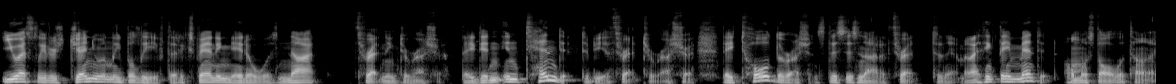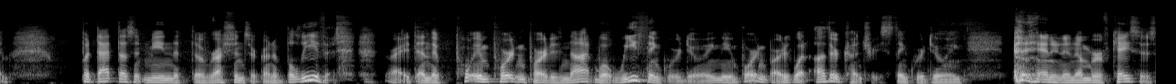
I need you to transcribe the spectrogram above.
U.S. leaders genuinely believed that expanding NATO was not threatening to Russia. They didn't intend it to be a threat to Russia. They told the Russians this is not a threat to them. And I think they meant it almost all the time. But that doesn't mean that the Russians are going to believe it, right? And the po- important part is not what we think we're doing. The important part is what other countries think we're doing. and in a number of cases,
